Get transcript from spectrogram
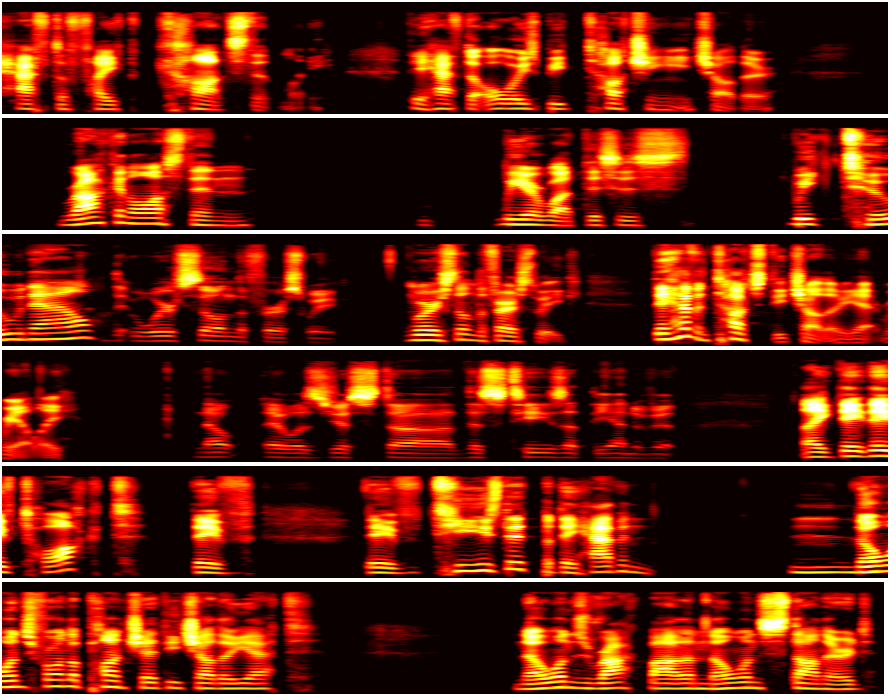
have to fight constantly. They have to always be touching each other. Rock and austin we are what? This is week two now. We're still in the first week. We're still in the first week. They haven't touched each other yet, really. Nope. It was just uh, this tease at the end of it. Like they they've talked, they've they've teased it, but they haven't. No one's thrown a punch at each other yet. No one's rock bottom. No one's stunned.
